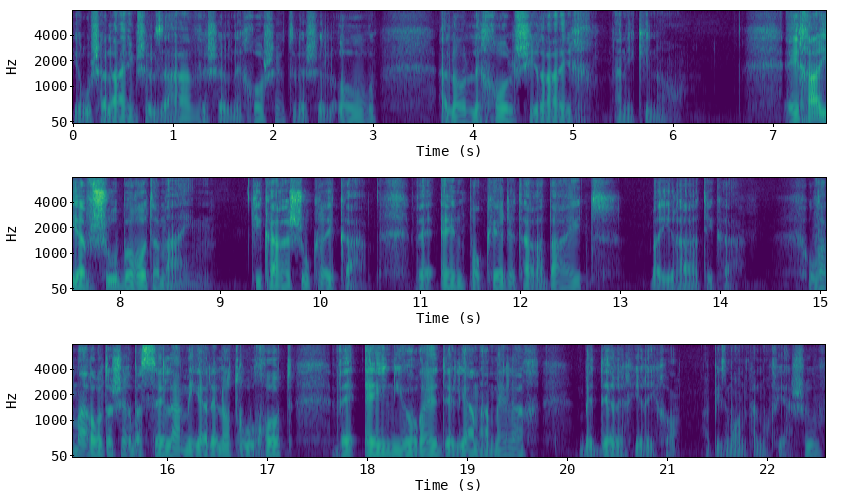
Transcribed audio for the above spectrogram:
ירושלים של זהב ושל נחושת ושל אור, הלא לכל שירייך אני כינור. איכה יבשו בורות המים, כיכר השוק ריקה, ואין פוקד את הר הבית בעיר העתיקה. ובמערות אשר בסלע מייללות רוחות, ואין יורד אל ים המלח בדרך יריחו. הפזמון כאן מופיע שוב.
